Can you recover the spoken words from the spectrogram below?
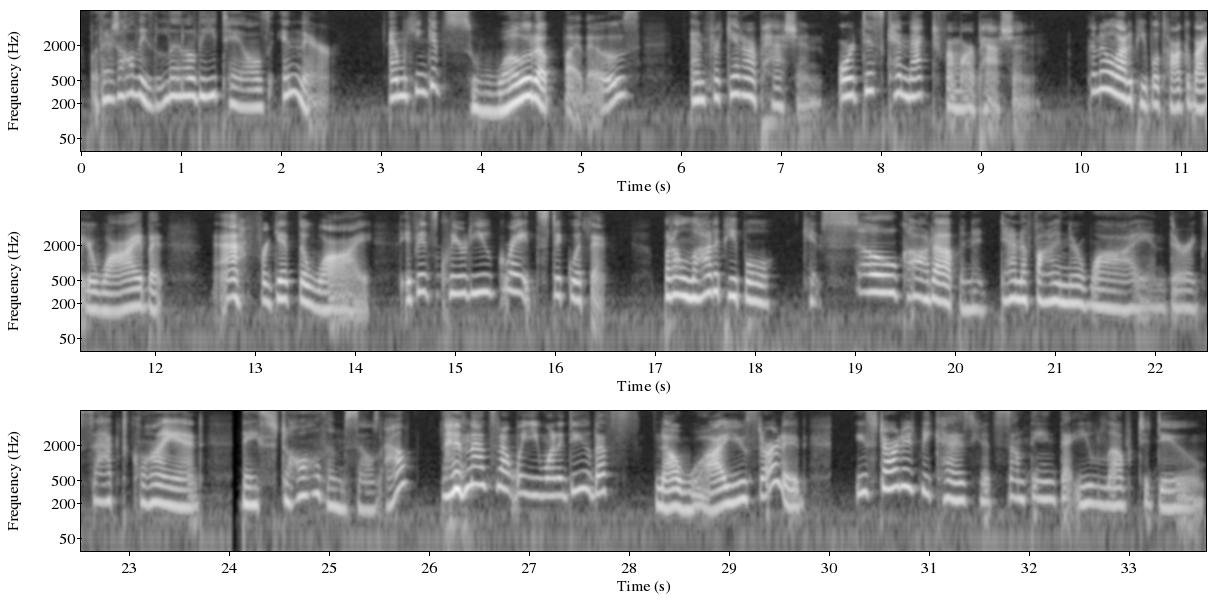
But there's all these little details in there. And we can get swallowed up by those and forget our passion or disconnect from our passion. I know a lot of people talk about your why, but ah, forget the why. If it's clear to you, great, stick with it. But a lot of people get so caught up in identifying their why and their exact client, they stall themselves out. And that's not what you want to do. That's not why you started. You started because you had something that you loved to do.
